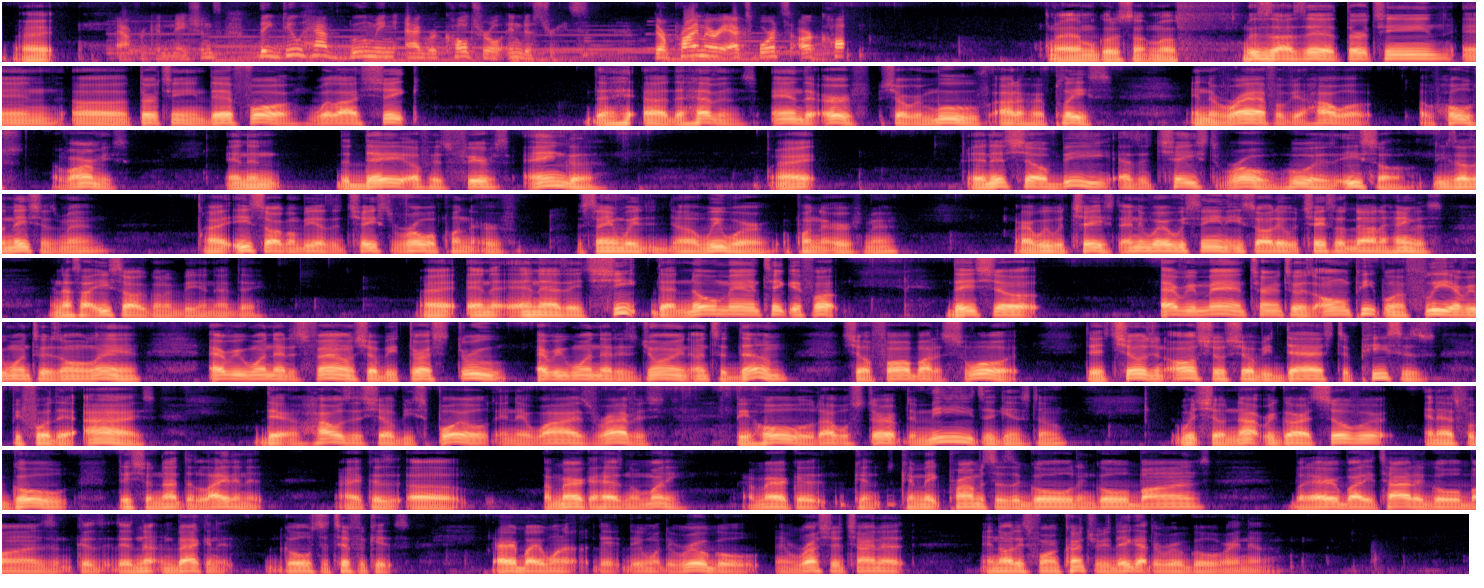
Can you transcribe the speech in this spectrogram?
Right. African nations, they do have booming agricultural industries. Their primary exports are coffee. All right, I'm gonna go to something else. This is Isaiah 13 and uh, 13. Therefore will I shake the uh, the heavens and the earth shall remove out of her place, in the wrath of Yahweh of hosts, of armies. And in the day of his fierce anger, right? And it shall be as a chaste roe. Who is Esau? These other nations, man. All right, Esau gonna be as a chaste roe upon the earth, the same way uh, we were upon the earth, man. All right, we were chased anywhere we seen Esau. They would chase us down and hang us, and that's how Esau is gonna be in that day. All right, and and as a sheep that no man taketh up, they shall every man turn to his own people and flee everyone to his own land. Everyone that is found shall be thrust through. Everyone that is joined unto them shall fall by the sword. Their children also shall be dashed to pieces before their eyes. Their houses shall be spoiled and their wives ravished. Behold, I will stir up the Medes against them, which shall not regard silver, and as for gold, they shall not delight in it. All right, because uh, America has no money. America can can make promises of gold and gold bonds, but everybody tired of gold bonds because there's nothing backing it. Gold certificates. Everybody want to they, they want the real gold. And Russia, China, and all these foreign countries, they got the real gold right now.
